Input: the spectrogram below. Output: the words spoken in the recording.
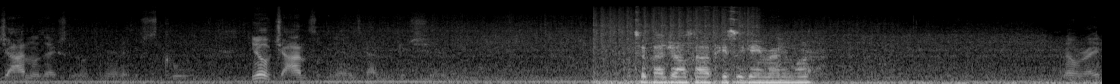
John was actually looking at it, which is cool. You know, if John's looking at it, it's gotta be good shit. Too bad John's not a PC gamer anymore. I know, right?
